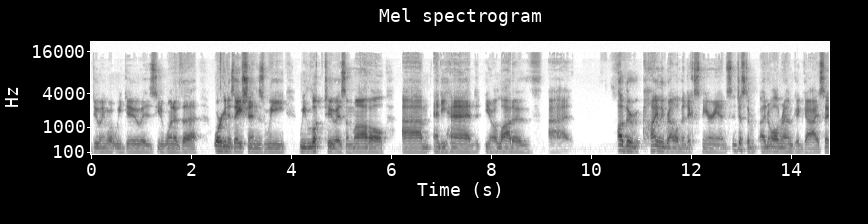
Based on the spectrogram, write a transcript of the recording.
doing what we do is you know one of the organizations we we look to as a model. Um, and he had you know a lot of uh, other highly relevant experience and just a, an all around good guy. So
